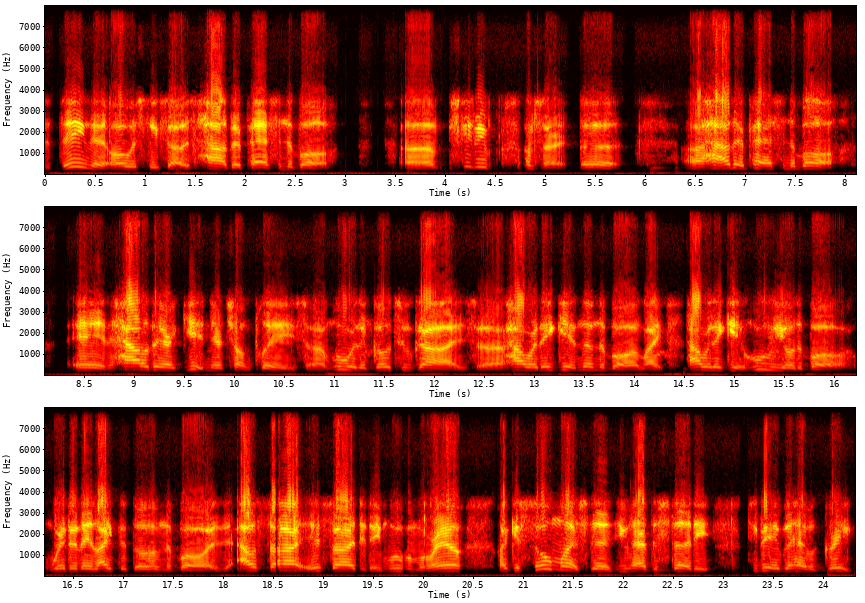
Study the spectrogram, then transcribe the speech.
the thing that always sticks out is how they're passing the ball. Um, excuse me, I'm sorry. Uh, uh, how they're passing the ball and how they're getting their chunk plays. Um, who are the go-to guys? Uh, how are they getting them the ball? Like, how are they getting Julio the ball? Where do they like to throw him the ball? Is it outside, inside? Do they move him around? Like, it's so much that you have to study to be able to have a great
